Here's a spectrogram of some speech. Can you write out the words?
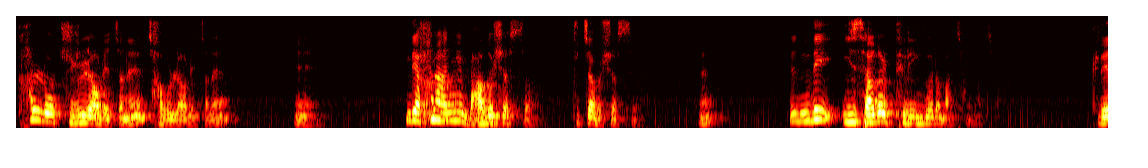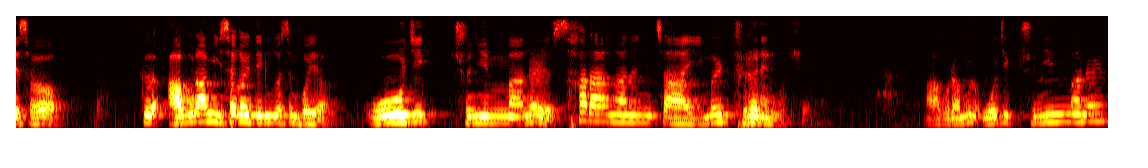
칼로 죽이려고 그랬잖아요. 잡으려고 그랬잖아요. 예. 근데 하나님이 막으셨어. 붙잡으셨어요. 예? 그런데 이삭을 드린 거나 마찬가지야. 그래서 그 아브라함이 이삭을 드린 것은 뭐예요? 오직 주님만을 사랑하는 자임을 드러낸 것이에요. 아브라함은 오직 주님만을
